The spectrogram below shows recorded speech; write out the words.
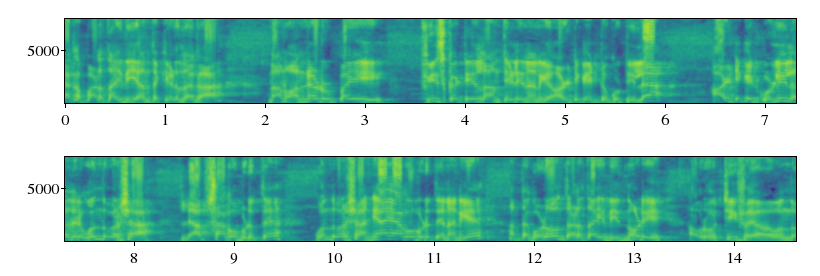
ಯಾಕಪ್ಪ ಅಳ್ತಾ ಇದೀಯಾ ಅಂತ ಕೇಳಿದಾಗ, ನಾನು ಹನ್ನೆರಡು ರೂಪಾಯಿ ಫೀಸ್ ಕಟ್ಟಿಲ್ಲ ಅಂತೇಳಿ ನನಗೆ ಆಲ್ ಟಿಕೆಟ್ ಕೊಟ್ಟಿಲ್ಲ. ಆಲ್ ಟಿಕೆಟ್ ಕೊಡಲಿಲ್ಲ ಅಂದರೆ ಒಂದು ವರ್ಷ ಲ್ಯಾಪ್ಸ್ ಆಗೋಗ್ಬಿಡುತ್ತೆ. ಒಂದು ವರ್ಷ ಅನ್ಯಾಯ ಆಗೋಗ್ಬಿಡುತ್ತೆ ನನಗೆ ಅಂತ ಗೊಳೋ ಅಂತ ಅಳ್ತಾ ಇದ್ದಿದ್ದು ನೋಡಿ ಅವರು ಚೀಫ್ ಒಂದು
